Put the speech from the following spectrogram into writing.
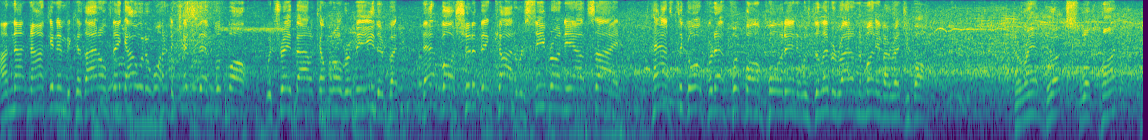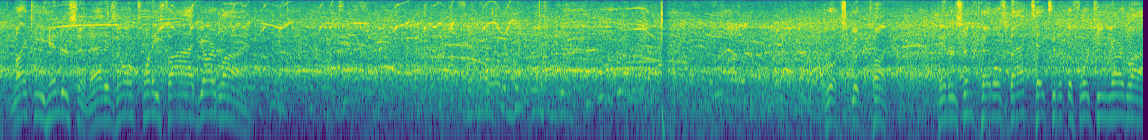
I'm not knocking him because I don't think I would have wanted to catch that football with Tra Battle coming over me either, but that ball should have been caught. A receiver on the outside has to go up for that football and pull it in. It was delivered right on the money by Reggie Ball. Durant Brooks will punt. Mikey Henderson at his own 25-yard line. Good punt. Henderson pedals back, takes it at the 14-yard line.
